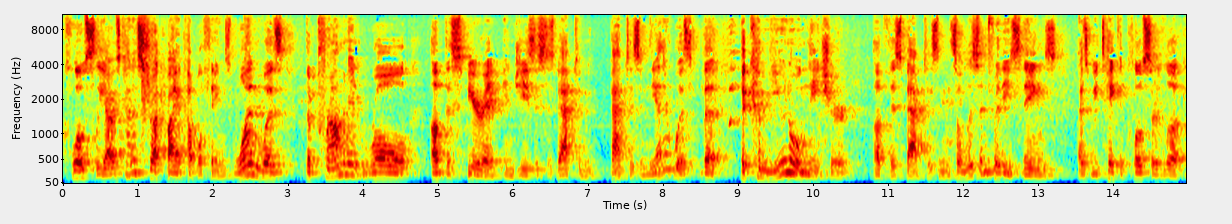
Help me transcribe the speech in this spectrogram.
closely, I was kind of struck by a couple things. One was the prominent role of the Spirit in Jesus' baptism. baptism. The other was the, the communal nature of this baptism. And so listen for these things as we take a closer look.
